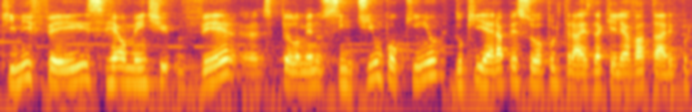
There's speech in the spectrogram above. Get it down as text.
que me fez fez realmente ver, eh, pelo menos sentir um pouquinho do que era a pessoa por trás daquele avatar e por,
